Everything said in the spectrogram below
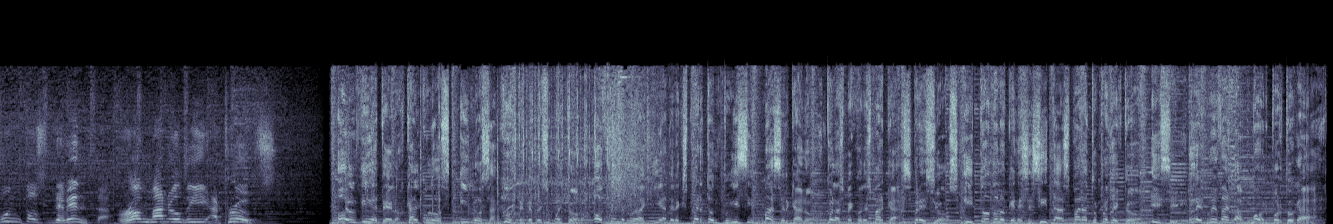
puntos de venta. Ron Manuel approves. Olvídate de los cálculos y los ajustes de presupuesto. Obtén la nueva guía del experto en tu Easy más cercano, con las mejores marcas, precios y todo lo que necesitas para tu proyecto. Easy, renueva el amor por tu hogar.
